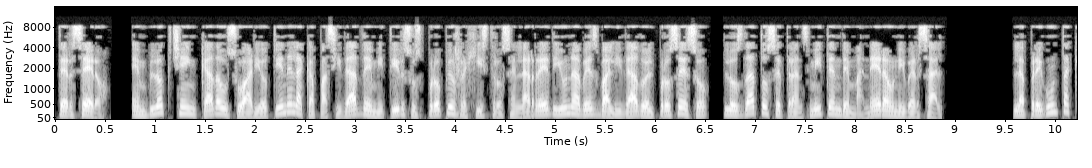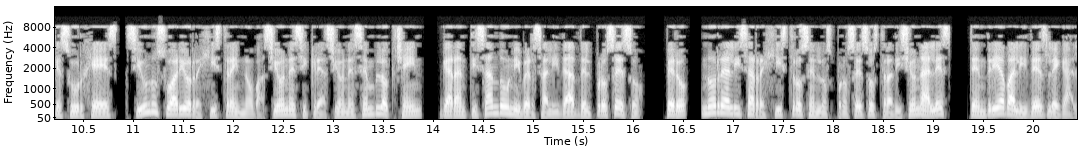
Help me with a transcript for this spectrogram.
Tercero, en blockchain cada usuario tiene la capacidad de emitir sus propios registros en la red y una vez validado el proceso, los datos se transmiten de manera universal. La pregunta que surge es, si un usuario registra innovaciones y creaciones en blockchain, garantizando universalidad del proceso, pero, no realiza registros en los procesos tradicionales, ¿tendría validez legal?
